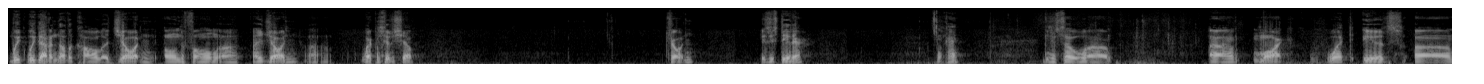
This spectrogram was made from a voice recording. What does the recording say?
We we got another caller, Jordan, on the phone. Uh, Jordan, uh, welcome to the show. Jordan, is he still there? Okay. Yeah, so, uh, uh, Mark, what is? Uh,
